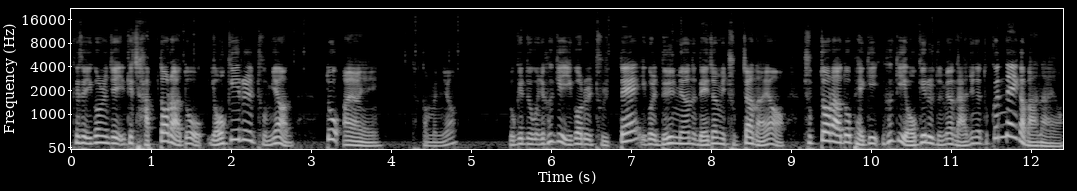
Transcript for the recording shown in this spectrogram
그래서 이걸 이제 이렇게 잡더라도 여기를 두면 또 아니 아니 잠깐만요. 여기 두고 이제 흙이 이거를 둘 때 이걸 넣으면 네 점이 죽잖아요. 죽더라도 백이 흙이 여기를 두면 나중에 또 끝내기가 많아요.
